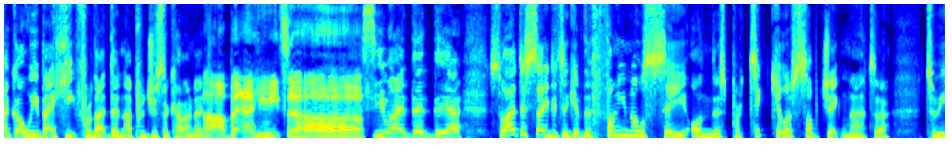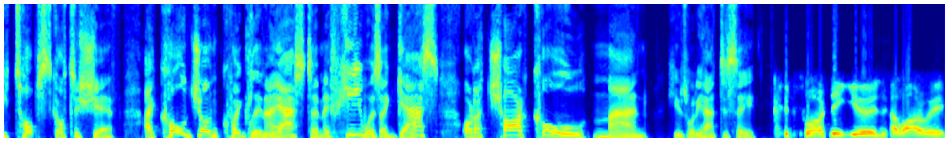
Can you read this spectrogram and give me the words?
I got a wee bit of heat for that, didn't I, producer Carnage? A bit of heat. Uh, See what I did there? So I decided to give the final say on this particular subject matter to a top Scottish chef. I called John Quigley and I asked him if he was a gas or a charcoal man. Here's what he had to say. Good morning, Ewen. How are we?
